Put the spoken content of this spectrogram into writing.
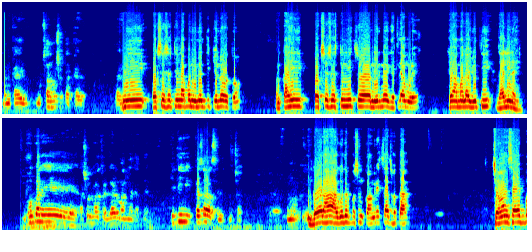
म्हणजे काय नुकसान होऊ शकतात काय मी पक्षश्रेष्ठींना पण विनंती केलं होतं पण काही पक्षश्रेष्ठींनीच निर्णय घेतल्यामुळे हे आम्हाला युती झाली नाही. भोकर हे अशोकरावचं गड मानलं जातं. किती कसा असेल तुमच्या? गड हा अगोदरपासून काँग्रेसचाच होता. चव्हाण साहेब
